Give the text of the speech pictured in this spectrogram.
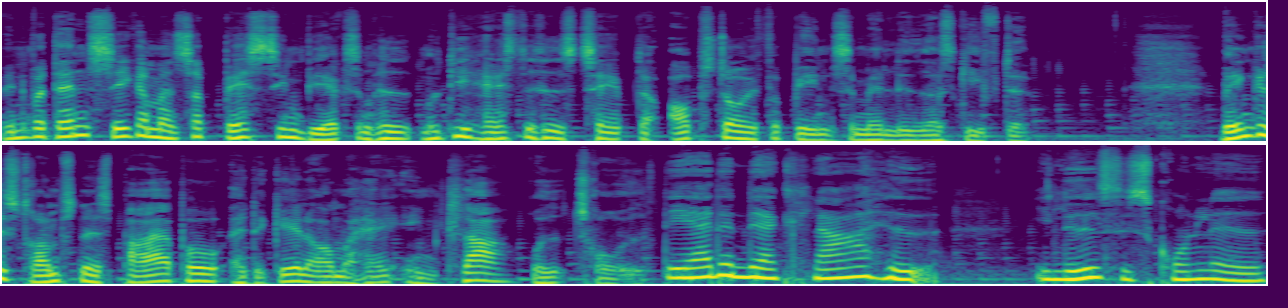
Men hvordan sikrer man så bedst sin virksomhed mod de hastighedstab, der opstår i forbindelse med lederskifte? Vinke Strømsnes peger på, at det gælder om at have en klar rød tråd. Det er den der klarhed i ledelsesgrundlaget,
